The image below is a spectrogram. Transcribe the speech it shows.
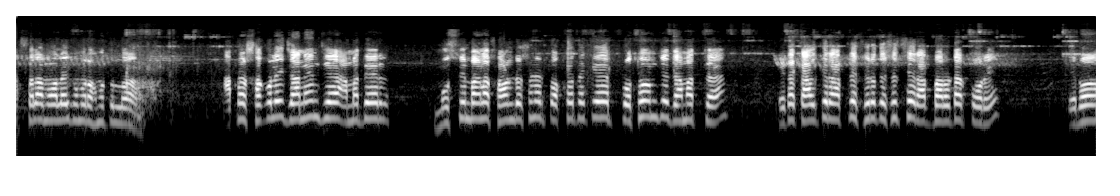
আসসালামু আলাইকুম রহমতুল্লাহ। আপনারা সকলেই জানেন যে আমাদের মুসলিম বাংলা ফাউন্ডেশনের পক্ষ থেকে প্রথম যে জামাতটা, এটা কালকে রাত্রে ফেরত এসেছে রাত বারোটার পরে। এবং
